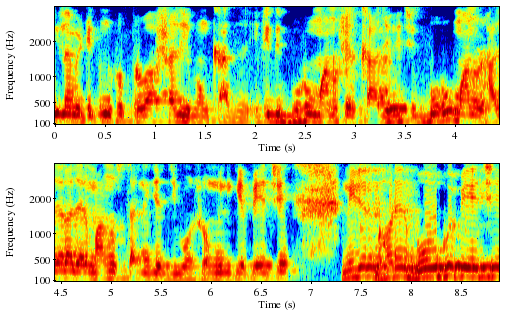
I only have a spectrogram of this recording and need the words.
দিলাম, এটি কিন্তু খুব প্রভাবশালী এবং কাজে। এটি দিয়ে বহু মানুষের কাজ হয়েছে, বহু মানুষ, হাজার হাজার মানুষ তার নিজের জীবন সঙ্গিনীকে পেয়েছে, নিজের ঘরের বউকে পেয়েছে,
